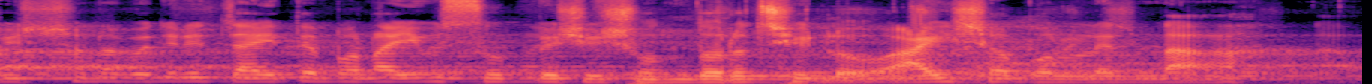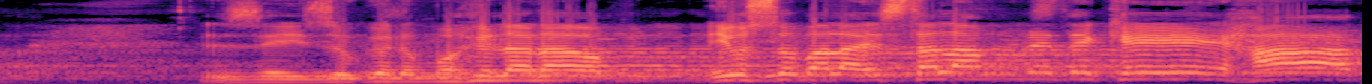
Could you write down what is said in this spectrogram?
বিশ্বনবীর চাইতে বোনা ইউসুফ বেশি সুন্দর ছিল। আইসা বললেন, না। যেই যুগের মহিলারা ইউসুফ আলাহ ইসলামরে দেখে হাত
